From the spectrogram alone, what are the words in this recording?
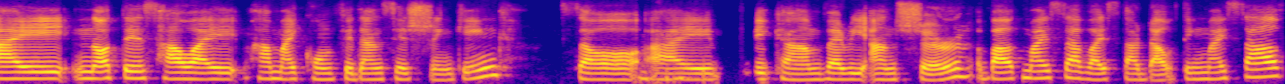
i notice how i how my confidence is shrinking. So okay. i become very unsure about myself. I start doubting myself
